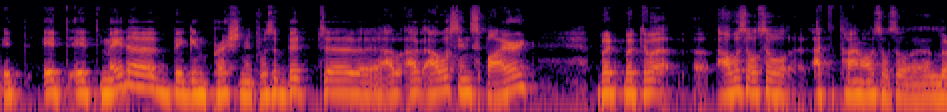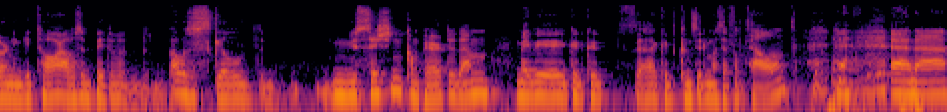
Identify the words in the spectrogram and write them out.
It it it made a big impression. It was a bit. Uh, I, I, I was inspired, but but uh, I was also at the time I was also uh, learning guitar. I was a bit of a, I was a skilled musician compared to them. Maybe I could could I could consider myself a talent, and. Uh,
